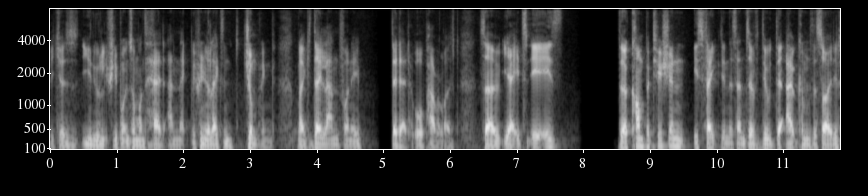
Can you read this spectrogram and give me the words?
because you're literally putting someone's head and neck between your legs and jumping. Like they land funny, they're dead or paralyzed. So yeah, it's it is the competition is faked in the sense of the, the outcomes decided,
